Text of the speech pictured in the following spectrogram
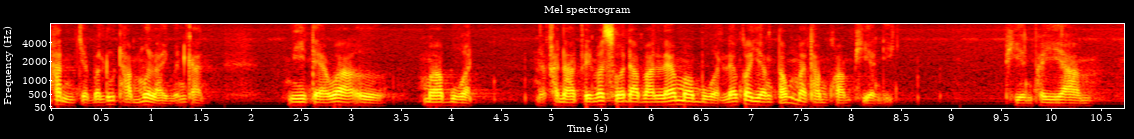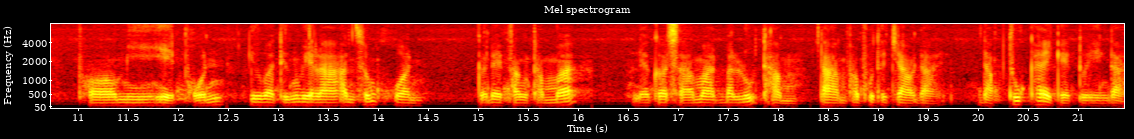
ท่านจะบรรลุธรรมเมื่อไหร่เหมือนกัน มีแต่ว่าเออมาบวชขนาดเป็นพระโสดาบันแล้วมาบวชแล้วก็ยังต้องมาทำความเพียรอีก เพียรพยายาม พอมีเหตุผล หรือว่าถึงเวลาอันสมควร ก็ได้ฟังธรรมะ แล้วก็สามารถบรรลุธรรมตามพระพุทธเจ้าได้ ดับทุกข์ให้แก่ตัวเองได้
